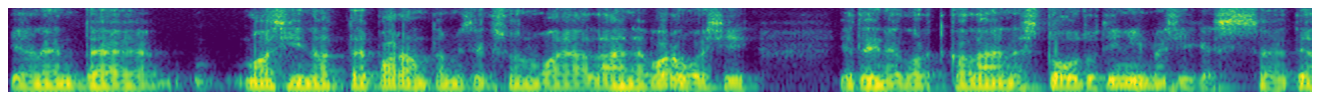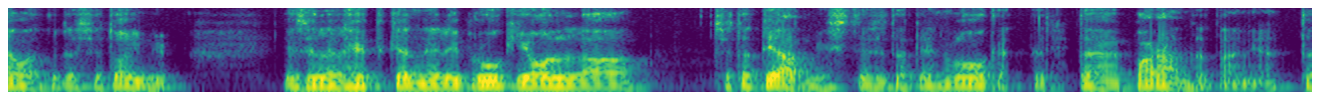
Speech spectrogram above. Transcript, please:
ja nende masinate parandamiseks on vaja lääne varuosi ja teinekord ka läänest toodud inimesi, kes teavad, kuidas see toimib. ja sellel hetkel neil ei pruugi olla seda teadmist ja seda tehnoloogiat, et parandada, nii et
